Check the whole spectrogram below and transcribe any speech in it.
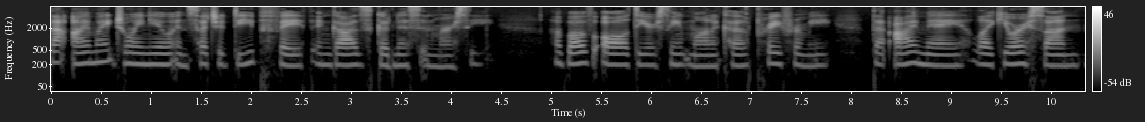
that I might join you in such a deep faith in God's goodness and mercy. Above all, dear Saint Monica, pray for me that I may, like your Son,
